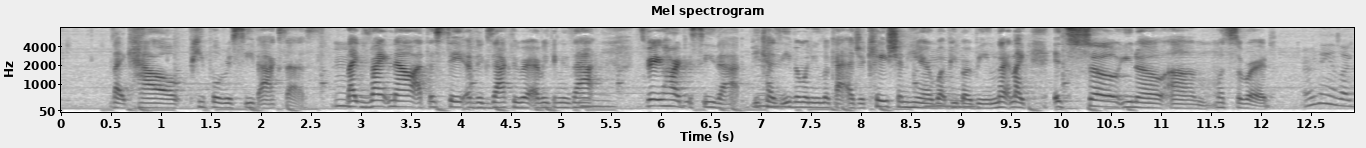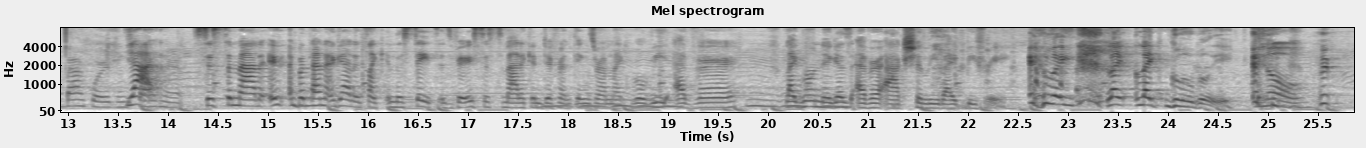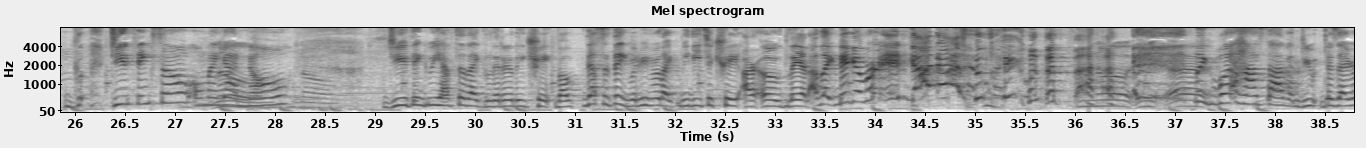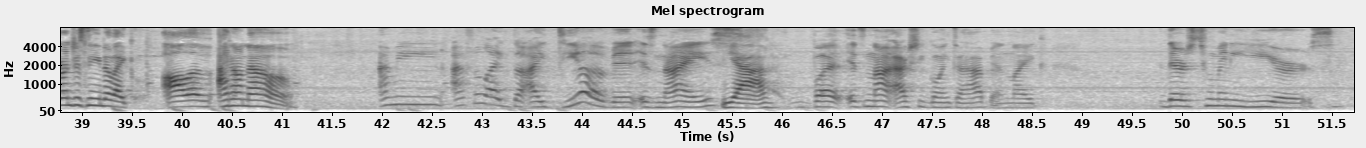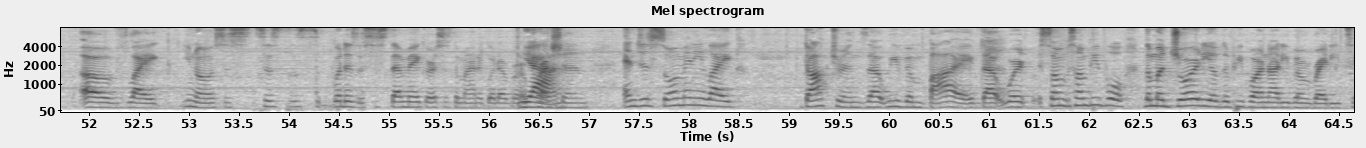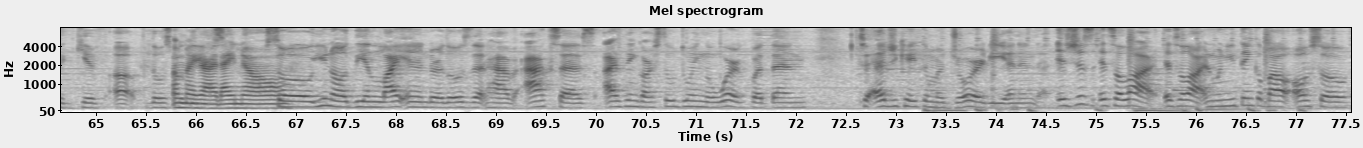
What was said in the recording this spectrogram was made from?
like how people receive access. Like mm. right now, at the state of exactly where everything is at, mm. it's very hard to see that because mm. even when you look at education here, what people are being learned, like it's so you know, um, what's the word? Everything is like backwards and yeah stagnant. systematic it- but then again it's like in the states it's very systematic in different things where i'm like will we ever mm-hmm. like will niggas mm-hmm. ever actually like be free? Like like like globally. No, do you think so? Oh my god no? No. Do you think we have to like literally create well that's the thing when people are like we need to create our own land i'm like nigga we're in ghana like what the fuck No, uh, like what has to happen do, does everyone just need to like all of i don't know I mean, I feel like the idea of it is nice. yeah but it's not actually going to happen. Like, there's too many years of like you know, what is it, systemic or systematic, whatever Yeah. oppression, and just so many like doctrines that we've imbibed that we're some some people the majority of the people are not even ready to give up those Oh my. God, I know. so you know the enlightened or those that have access i think are still doing the work but then to educate the majority and it's just it's a lot it's a lot and when you think about also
